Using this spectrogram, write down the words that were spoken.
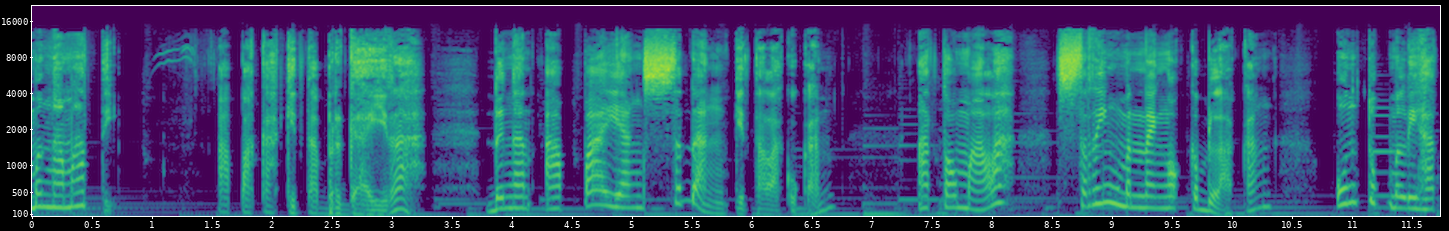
mengamati apakah kita bergairah dengan apa yang sedang kita lakukan, atau malah sering menengok ke belakang untuk melihat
